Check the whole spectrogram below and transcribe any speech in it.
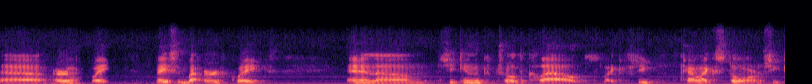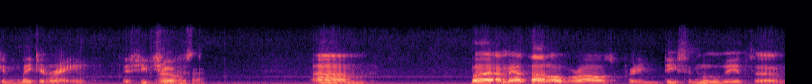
uh, okay. earthquake, basically by earthquakes, and um, she can control the clouds. Like she kind of like storms, she can make it rain if she oh, chooses. Oh, okay. Um, but I mean, I thought overall it was a pretty decent movie. It's a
